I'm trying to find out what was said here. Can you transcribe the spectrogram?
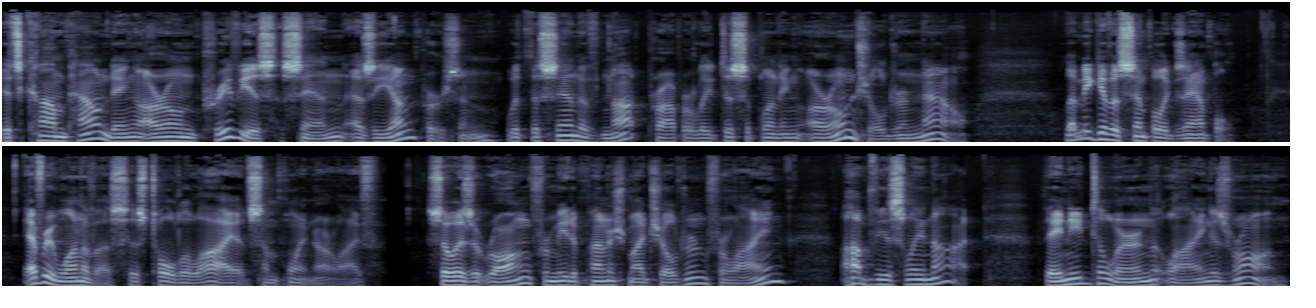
It's compounding our own previous sin as a young person with the sin of not properly disciplining our own children now. Let me give a simple example. Every one of us has told a lie at some point in our life. So is it wrong for me to punish my children for lying? Obviously not. They need to learn that lying is wrong.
